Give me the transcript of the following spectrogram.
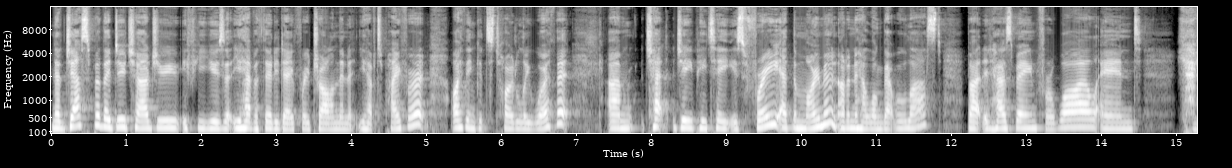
Now, Jasper, they do charge you if you use it. You have a 30 day free trial and then you have to pay for it. I think it's totally worth it. Um, Chat GPT is free at the moment. I don't know how long that will last, but it has been for a while. And yeah,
